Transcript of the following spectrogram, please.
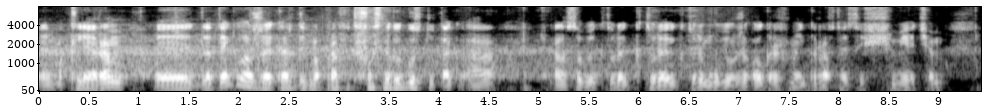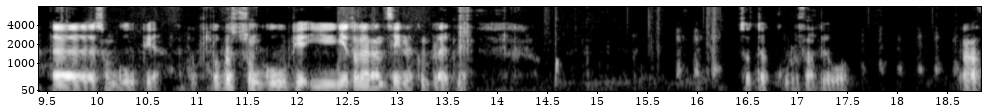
e, maklerem, e, dlatego, że każdy ma prawo do własnego gustu, tak? A, a osoby, które, które, które mówią, że ograsz w Minecrafta jesteś śmieciem, e, są głupie. Po, po prostu są głupie i nietolerancyjne kompletnie. Co to kurwa było? A,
